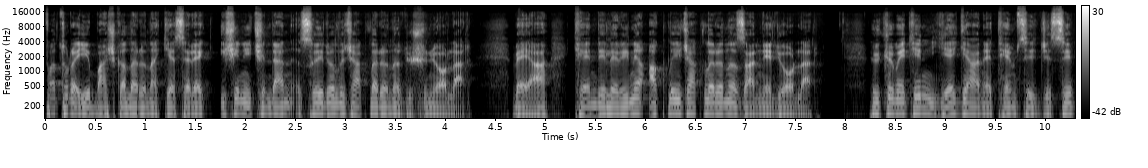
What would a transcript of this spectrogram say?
Faturayı başkalarına keserek işin içinden sıyrılacaklarını düşünüyorlar veya kendilerini aklayacaklarını zannediyorlar. Hükümetin yegane temsilcisi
